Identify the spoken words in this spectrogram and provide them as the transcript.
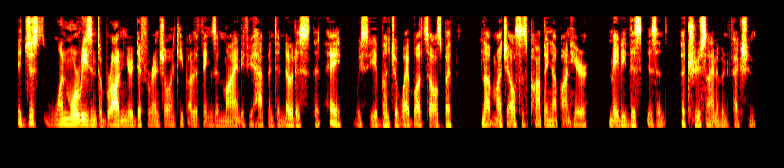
it's just one more reason to broaden your differential and keep other things in mind if you happen to notice that, hey, we see a bunch of white blood cells, but not much else is popping up on here. Maybe this isn't a true sign of infection.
